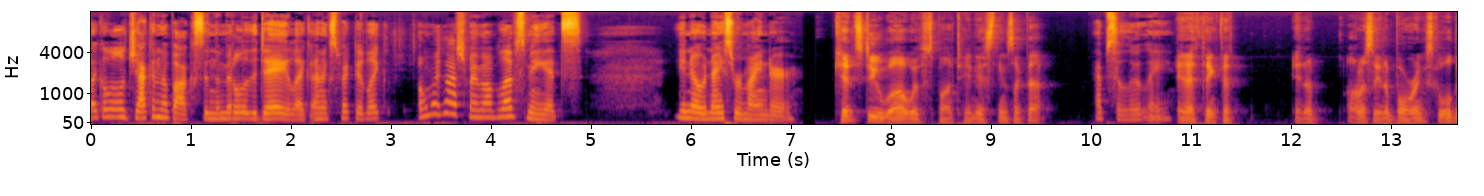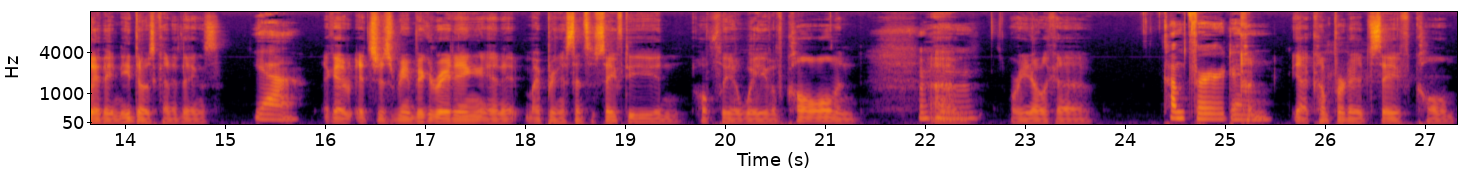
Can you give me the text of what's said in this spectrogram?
like a little jack in the box in the middle of the day like unexpected like oh my gosh my mom loves me it's you know a nice reminder Kids do well with spontaneous things like that. absolutely and I think that in a honestly in a boring school day, they need those kind of things. yeah Like it's just reinvigorating, and it might bring a sense of safety and hopefully a wave of calm and Mm-hmm. um, or you know like a comfort and yeah comforted, safe, calm.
